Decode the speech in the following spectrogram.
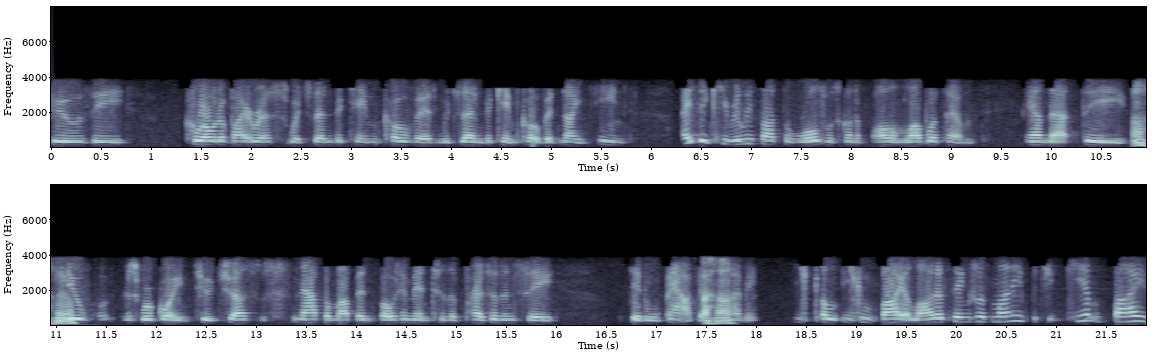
to the coronavirus, which then became COVID, which then became COVID-19, I think he really thought the world was going to fall in love with him and that the Uh-huh. new voters were going to just snap him up and vote him into the presidency. Didn't happen. Uh-huh. I mean, you, you can buy a lot of things with money, but you can't buy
